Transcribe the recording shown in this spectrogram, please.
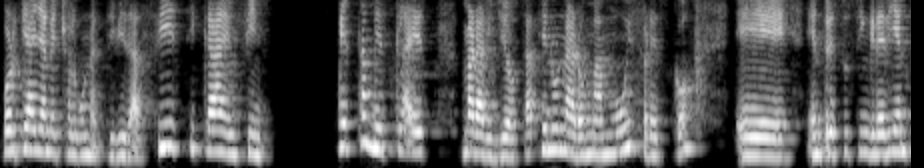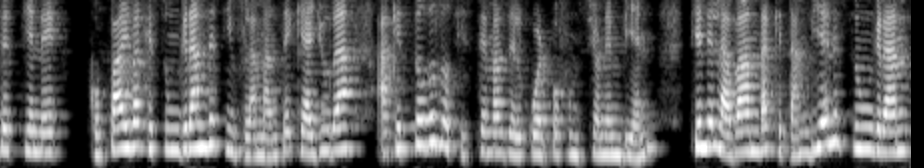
porque hayan hecho alguna actividad física, en fin. Esta mezcla es maravillosa, tiene un aroma muy fresco. Eh, entre sus ingredientes tiene Copaiba, que es un gran desinflamante que ayuda a que todos los sistemas del cuerpo funcionen bien. Tiene lavanda, que también es un gran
